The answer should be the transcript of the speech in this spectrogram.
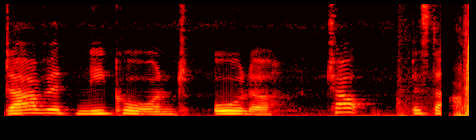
David, Nico und Ole. Ciao, bis dann.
